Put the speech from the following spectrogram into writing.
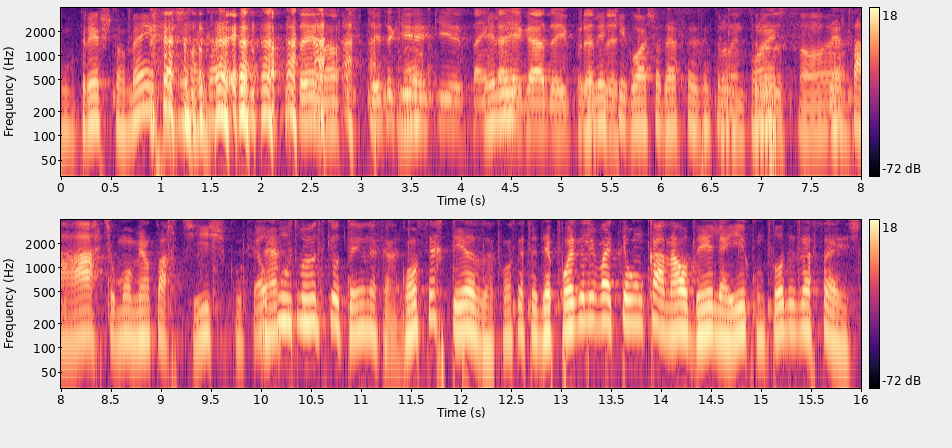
um trecho também? Não tem, não. Cleiton que, que tá Ele- encarregado aí por Ele essa que gosta dessas introduções, introdução, é. dessa arte, o momento artístico. É né? o curto momento que eu tenho, né, cara? Com certeza, com certeza. Depois ele vai ter um canal dele aí com todas essas,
